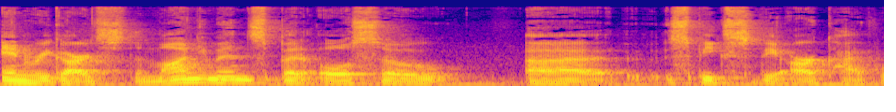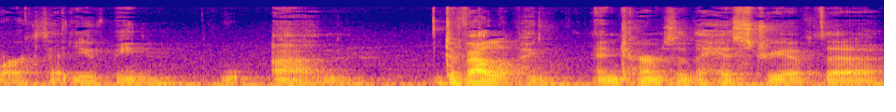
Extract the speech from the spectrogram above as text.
in regards to the monuments, but also uh, speaks to the archive work that you've been um, developing in terms of the history of the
